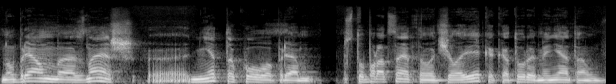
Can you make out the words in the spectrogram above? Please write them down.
Ну, прям, э, знаешь, э, нет такого прям стопроцентного человека, который меня там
